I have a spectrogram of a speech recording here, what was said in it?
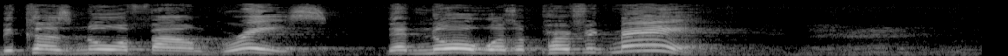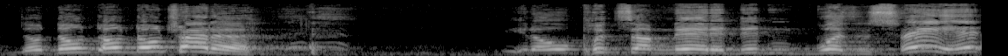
because Noah found grace that Noah was a perfect man. Don't, don't, don't, don't try to, you know, put something there that didn't wasn't said.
